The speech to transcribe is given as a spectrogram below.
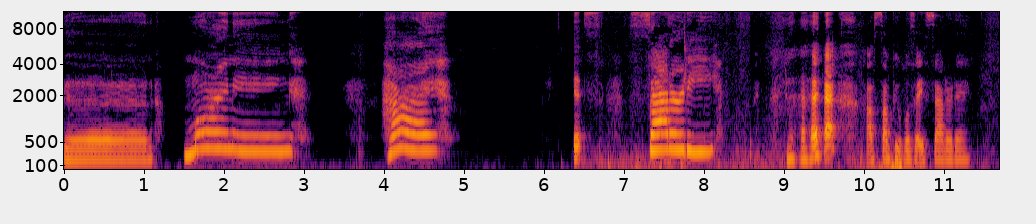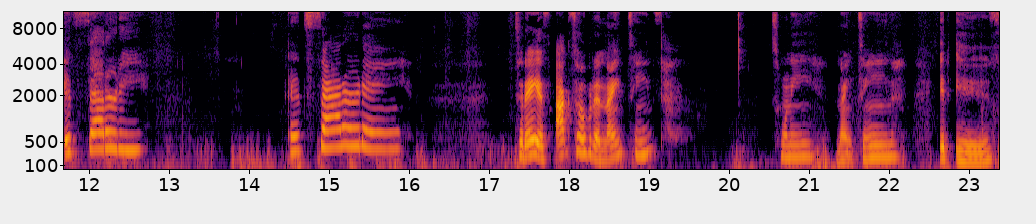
Good morning. Hi. It's Saturday. How some people say Saturday. It's Saturday. It's Saturday. Today is October the 19th, 2019. It is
